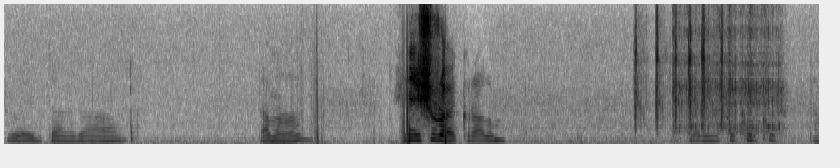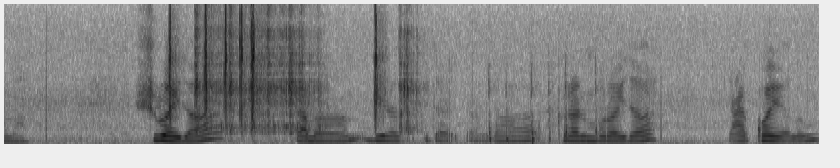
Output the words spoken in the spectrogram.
Şuraya bir tane daha. Tamam. Şimdi şurayı kıralım. Tamam. Şurayı da. Tamam. Biraz bir tane daha. Kıralım burayı da. Yani koyalım.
